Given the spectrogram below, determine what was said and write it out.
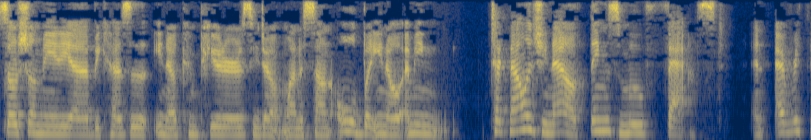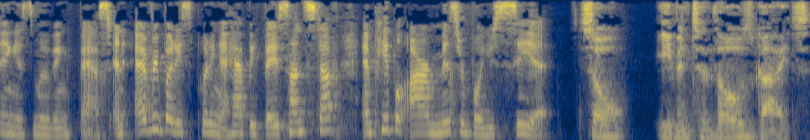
social media, because of, you know, computers. You don't want to sound old, but you know, I mean, technology now, things move fast and everything is moving fast and everybody's putting a happy face on stuff and people are miserable. You see it. So even to those guys,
